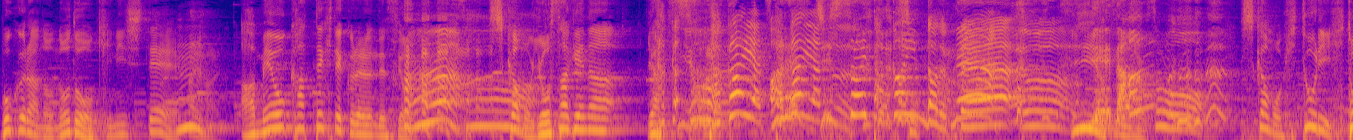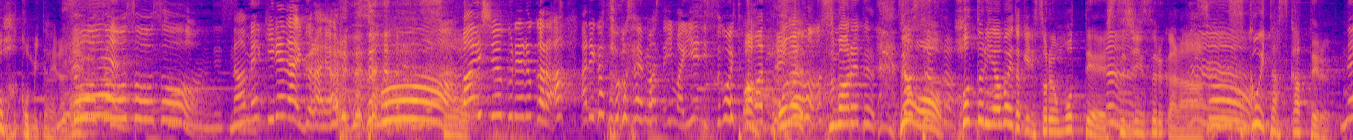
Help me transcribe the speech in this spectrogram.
僕らの喉を気にして、飴を買ってきてくれるんですよ、しかも良さげなやつ。高高いやつ。れ実際高いんだって。うん。いいやつそう。しかも一人一箱みたいなね。そうそうそうそう舐めきれないぐらいある。毎週くれるからあありがとうございます。今家にすごい溜まあって積まれてる。でも本当にやばい時にそれを持って出陣するから、すごい助かってる、ね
